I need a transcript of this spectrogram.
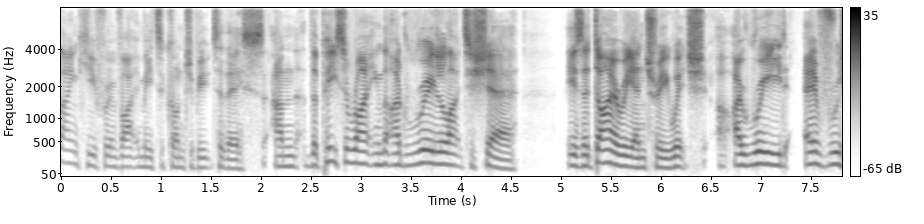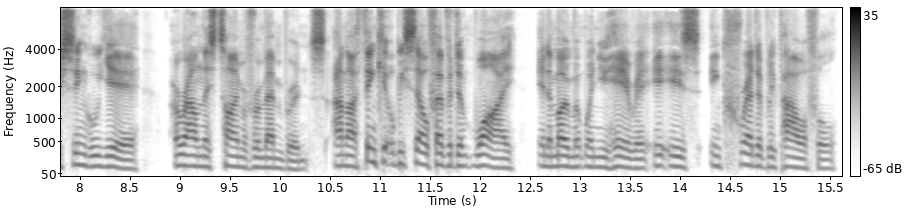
thank you for inviting me to contribute to this. And the piece of writing that I'd really like to share is a diary entry which I read every single year around this time of remembrance. And I think it'll be self evident why in a moment when you hear it. It is incredibly powerful.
